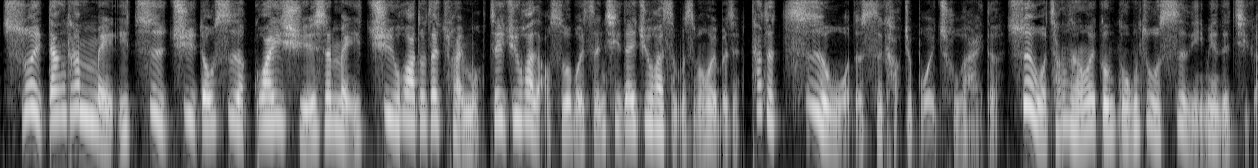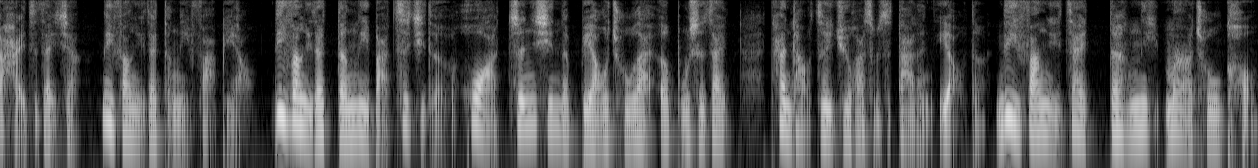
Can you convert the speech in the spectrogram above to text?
所以当他每一次句都是乖学生，每一句话都在揣摩这句话老师会不会生气，那句话什么什么会不会，他的自我的思考就不会出来的。所以我常常会跟工作室里面的几个孩子在讲，那方也在等你发飙。立方也在等你把自己的话真心的标出来，而不是在探讨这句话是不是大人要的。立方也在等你骂出口，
